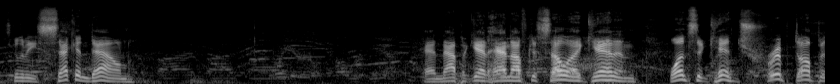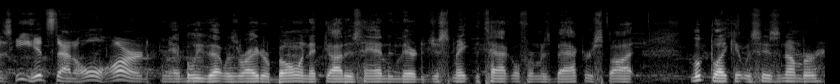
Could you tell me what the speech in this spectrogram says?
It's going to be second down. And Knapp again, handoff Casella again, and once again tripped up as he hits that hole hard. And I believe that was Ryder Bowen that got his hand in there to just make the tackle from his backer spot. Looked like it was his number.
